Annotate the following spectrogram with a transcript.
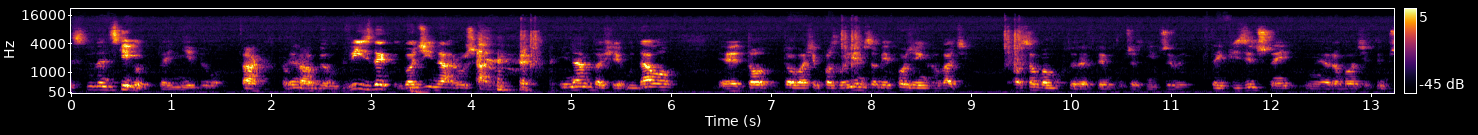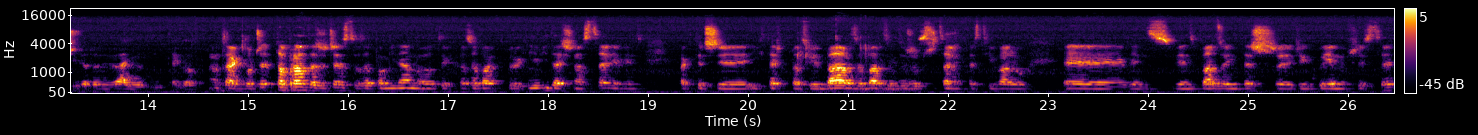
studenckiego tutaj nie było. Tak, to To prawda. był gwizdek, godzina, ruszamy. I nam to się udało. E, To, to właśnie pozwoliłem sobie podziękować osobom, które w tym uczestniczyły, w tej fizycznej e, robocie, w tym przygotowywaniu tego. No tak, bo to prawda, że często zapominamy o tych osobach, których nie widać na scenie, więc faktycznie ich też pracuje bardzo, bardzo dużo przy całym festiwalu, e, więc, więc bardzo im też e, dziękujemy wszyscy,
